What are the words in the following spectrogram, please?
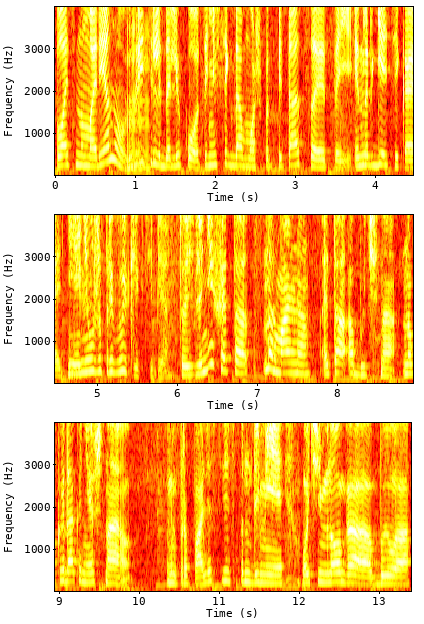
Платинум Арену, зрители далеко, ты не всегда можешь подпитаться этой энергетикой от И них. они уже привыкли к тебе. То есть для них это нормально, это обычно. Но когда, конечно, мы пропали в связи с пандемией. Очень много было,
